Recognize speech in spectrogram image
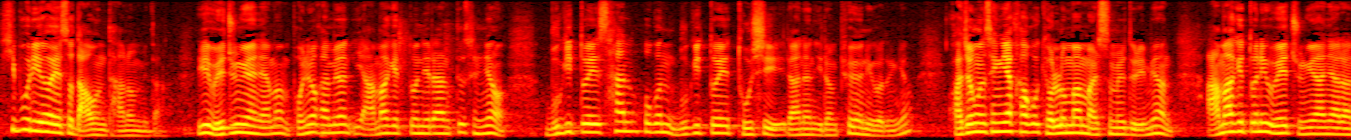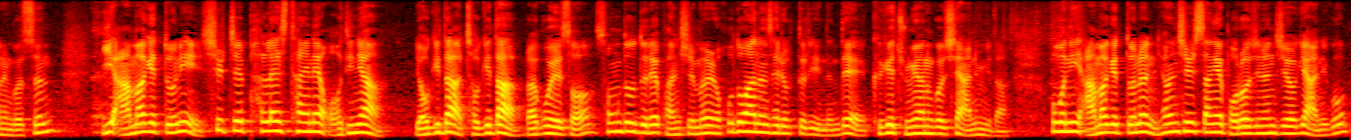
히브리어에서 나온 단어입니다. 이게 왜 중요하냐면 번역하면 이 아마겟돈이라는 뜻은요. 무기또의 산 혹은 무기또의 도시라는 이런 표현이거든요. 과정은 생략하고 결론만 말씀을 드리면 아마겟돈이 왜 중요하냐라는 것은 이 아마겟돈이 실제 팔레스타인의 어디냐 여기다 저기다라고 해서 성도들의 관심을 호도하는 세력들이 있는데 그게 중요한 것이 아닙니다. 혹은 이 아마겟돈은 현실상에 벌어지는 지역이 아니고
